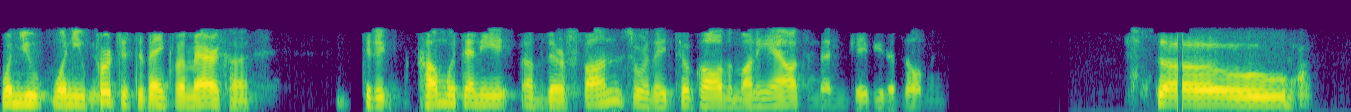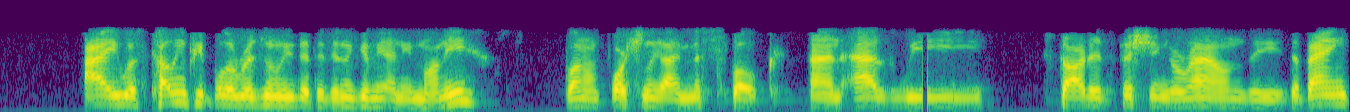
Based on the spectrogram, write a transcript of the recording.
When you when you purchased the Bank of America, did it come with any of their funds, or they took all the money out and then gave you the building? So, I was telling people originally that they didn't give me any money, but unfortunately I misspoke. And as we started fishing around the the bank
